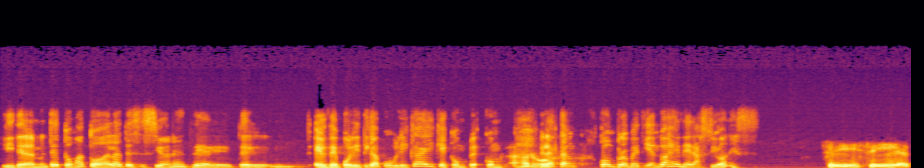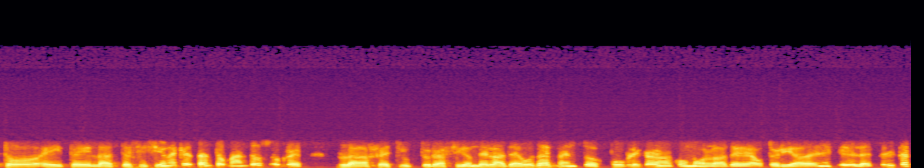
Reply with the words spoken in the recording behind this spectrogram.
literalmente toma todas las decisiones del, del eh, de política pública y que están comprometiendo a generaciones. Sí, sí, esto, este, las decisiones que están tomando sobre la reestructuración de la deuda, tanto pública como la de autoridades eléctricas,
